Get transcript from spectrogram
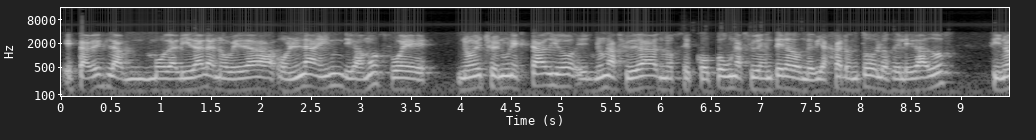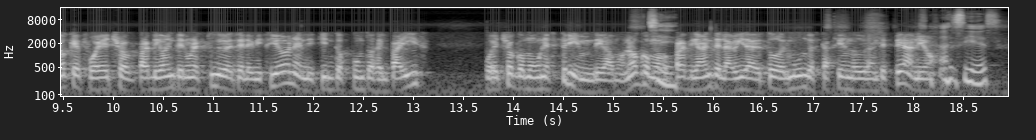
esta vez la modalidad, la novedad online, digamos, fue no hecho en un estadio, en una ciudad, no se copó una ciudad entera donde viajaron todos los delegados, sino que fue hecho prácticamente en un estudio de televisión en distintos puntos del país, fue hecho como un stream, digamos, ¿no? Como prácticamente la vida de todo el mundo está haciendo durante este año. Así es.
